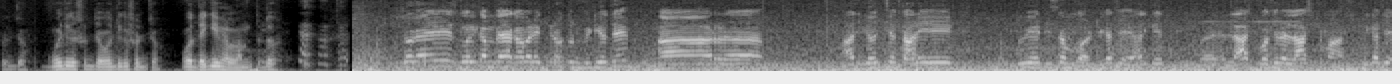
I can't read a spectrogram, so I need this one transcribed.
সহ্য ওইদিকে সহ্য ওইদিকে সহ্য ও দেখেই ফেললাম তো তো। সো গাইস ওয়েলকাম ব্যাক আবার একটি নতুন ভিডিওতে আর আজকে হচ্ছে তারিখ দুই ডিসেম্বর ঠিক আছে? আজকে লাস্ট বছরের লাস্ট মাস, ঠিক আছে?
